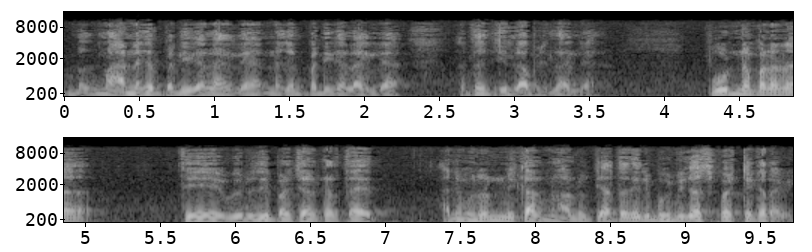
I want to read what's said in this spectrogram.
मग महानगरपालिका लागल्या नगरपालिका लागल्या आता जिल्हा परिषद लागल्या पूर्णपणानं ते विरोधी प्रचार करतायत. आणि म्हणून मी काल म्हणालो की आता त्यांनी भूमिका स्पष्ट करावी.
